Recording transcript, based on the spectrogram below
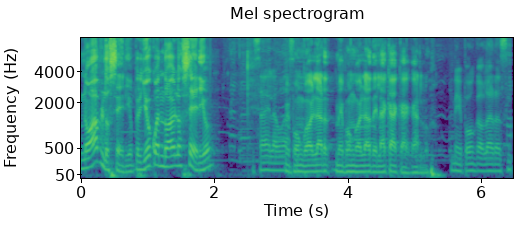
no hablo serio, pero yo cuando hablo serio, me pongo a hablar, me pongo a hablar de la caca, Carlos. Me pongo a hablar así.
